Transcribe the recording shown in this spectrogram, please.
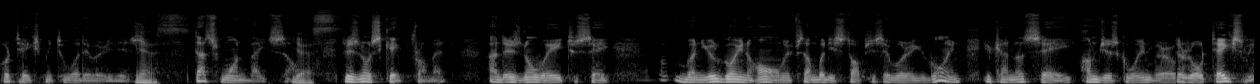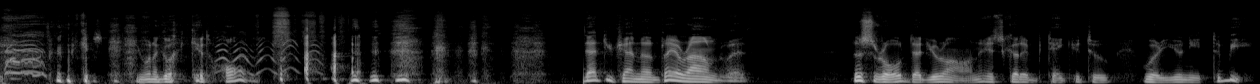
or takes me to whatever it is. Yes. That's one by itself. Yes. There's no escape from it. And there's no way to say, when you're going home, if somebody stops you, say, Where are you going? You cannot say, I'm just going where the road takes me. because you want to go get home. that you cannot play around with. This road that you're on, it's to take you to where you need to be.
